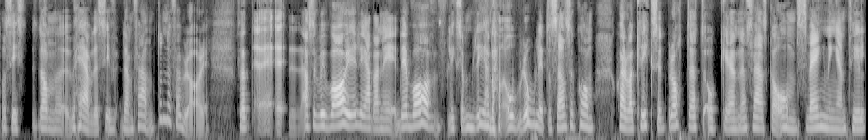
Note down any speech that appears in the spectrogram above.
de, sist, de hävdes i, den 15 februari. Så att, eh, eh, alltså vi var ju redan i, det var liksom redan oroligt och sen så kom själva krigsutbrottet och den svenska omsvängningen till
